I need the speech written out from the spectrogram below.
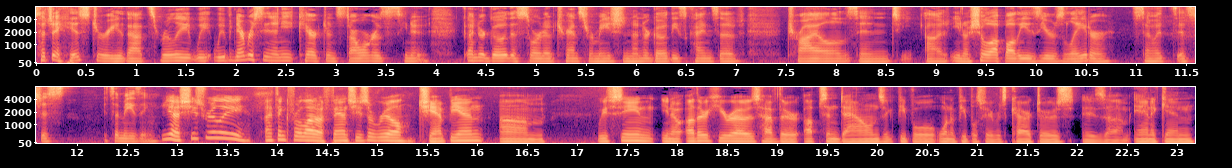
such a history that's really we, we've never seen any character in Star Wars, you know, undergo this sort of transformation, undergo these kinds of trials and uh, you know, show up all these years later. So it's it's just it's amazing. Yeah, she's really. I think for a lot of fans, she's a real champion. Um, we've seen you know other heroes have their ups and downs. Like people, one of people's favorite characters is um, Anakin,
